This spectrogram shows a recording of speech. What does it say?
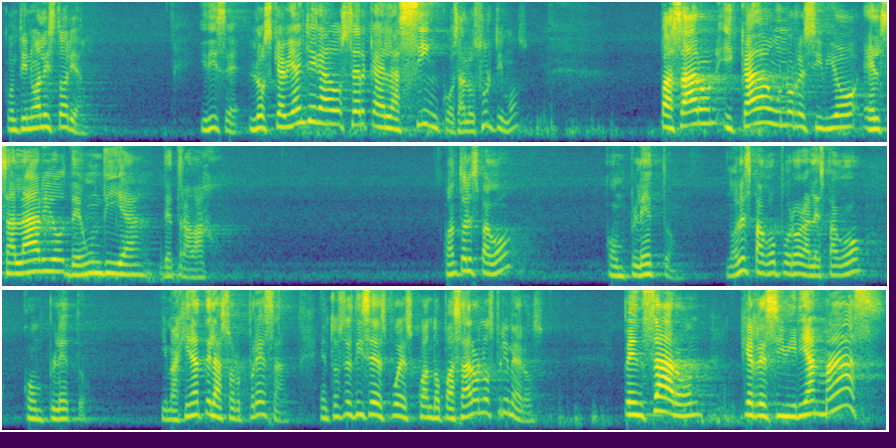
Continúa la historia. Y dice, los que habían llegado cerca de las cinco, o sea, los últimos, pasaron y cada uno recibió el salario de un día de trabajo. ¿Cuánto les pagó? Completo. No les pagó por hora, les pagó completo. Imagínate la sorpresa. Entonces dice después, cuando pasaron los primeros, pensaron que recibirían más.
